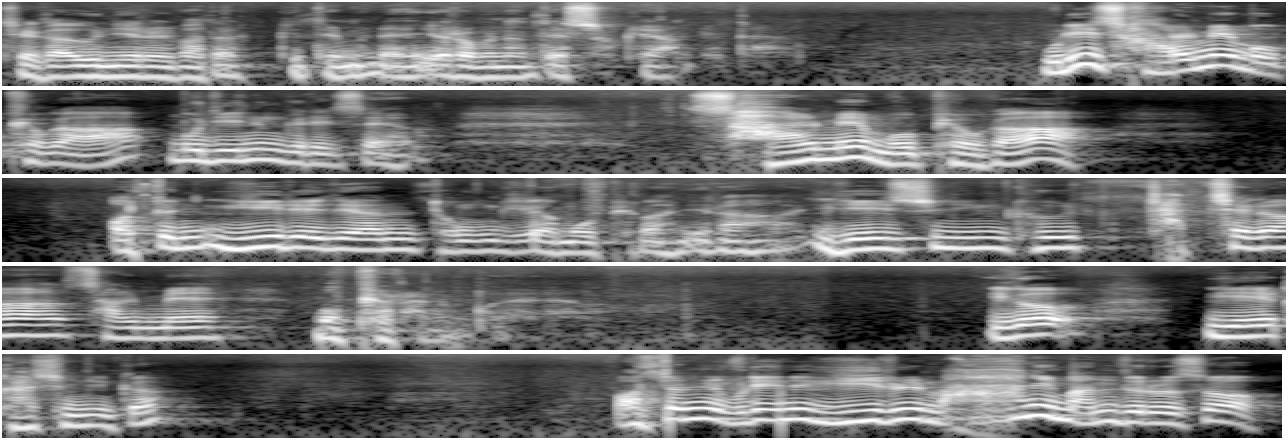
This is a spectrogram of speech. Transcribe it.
제가 은혜를 받았기 때문에 여러분한테 소개합니다. 우리 삶의 목표가 무디는 그랬어요. 삶의 목표가 어떤 일에 대한 동기가 목표가 아니라 예수님 그 자체가 삶의 목표라는 거예요. 이거 이해 가십니까? 어떤 우리는 일을 많이 만들어서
